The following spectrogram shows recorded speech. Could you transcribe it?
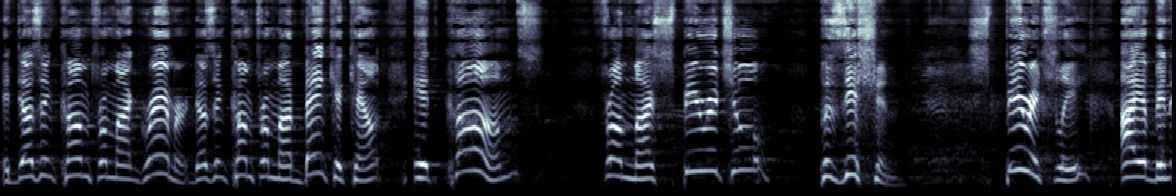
It doesn't come from my grammar. It doesn't come from my bank account. It comes from my spiritual position. Spiritually, I have been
